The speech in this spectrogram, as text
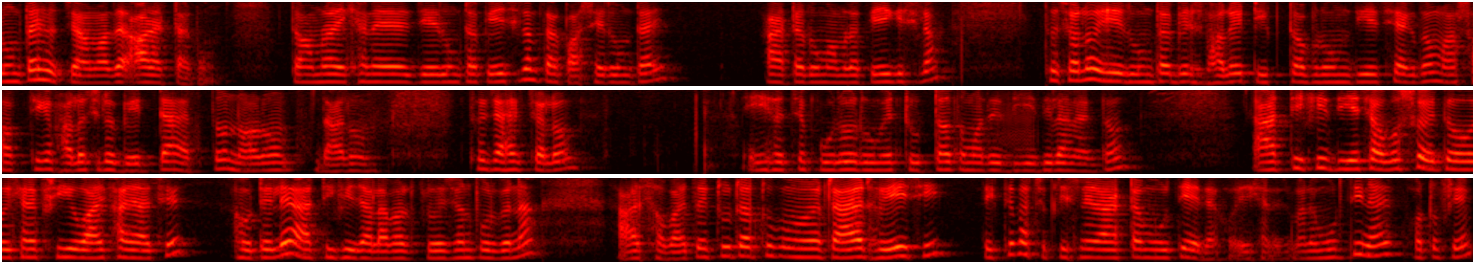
রুমটাই হচ্ছে আমাদের আর একটা রুম তো আমরা এখানে যে রুমটা পেয়েছিলাম, তার পাশের রুমটায় একটা রুম আমরা পেয়ে গেছিলাম। তো চলো, এই রুমটা বেশ ভালোই টিপটপ রুম দিয়েছে একদম। আর সব থেকে ভালো ছিল বেডটা এত নরম, দারুণ। তো যাই হোক, চলো। এই হচ্ছে পুরো রুমের ট্যুরটাও তোমাদের দিয়ে দিলাম একদম। আর টিভি দিয়েছে অবশ্যই, তো ওইখানে ফ্রি ওয়াইফাই আছে হোটেলে আর টিভি জ্বালাবার প্রয়োজন পড়বে না। আর সবাই তো একটু একটু টায়ার্ড হয়েছি। দেখতে পাচ্ছ? কৃষ্ণের আর একটা মূর্তি দেখো এখানে মানে মূর্তি নয় ফটো ফ্রেম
